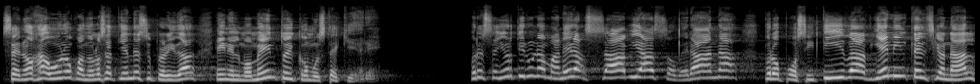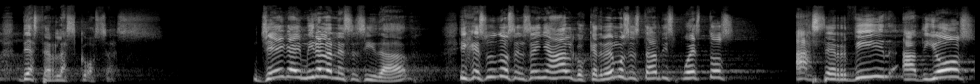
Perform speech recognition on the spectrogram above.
Se enoja uno cuando no se atiende su prioridad en el momento y como usted quiere. Pero el Señor tiene una manera sabia, soberana, propositiva, bien intencional de hacer las cosas. Llega y mira la necesidad. Y Jesús nos enseña algo, que debemos estar dispuestos a servir a Dios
